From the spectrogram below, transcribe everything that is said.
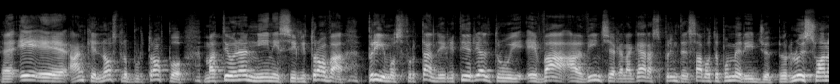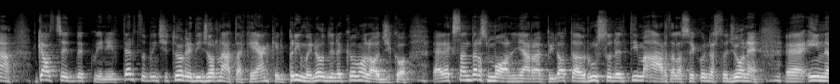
eh, e anche il nostro purtroppo Matteo Nanni Nannini si ritrova primo sfruttando i ritiri altrui e va a vincere la gara sprint del sabato pomeriggio e per lui suona Godside McQueen. Il terzo vincitore di giornata, che è anche il primo in ordine cronologico, è Alexander Smolniar, pilota russo del team Art, la seconda stagione eh, in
